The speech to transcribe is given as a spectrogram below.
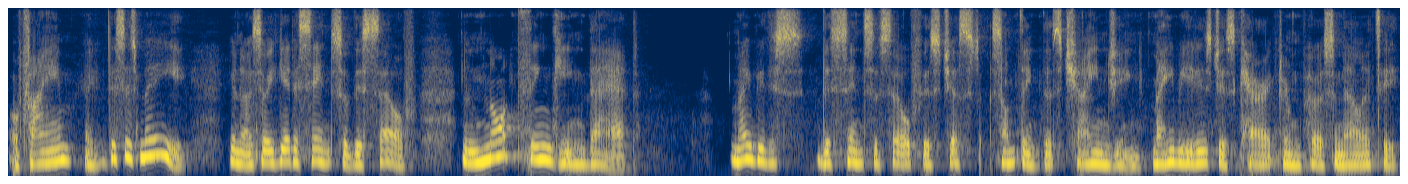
Or fame. Eh, this is me. You know, so you get a sense of this self, not thinking that maybe this, this sense of self is just something that's changing. Maybe it is just character and personality.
